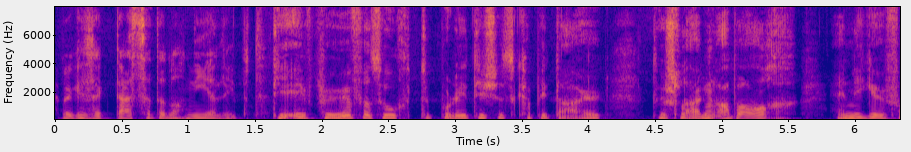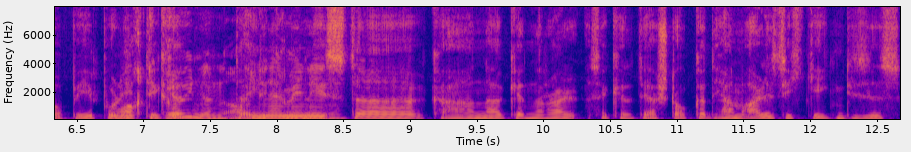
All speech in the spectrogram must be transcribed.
Aber er hat gesagt, das hat er noch nie erlebt. Die FPÖ versucht politisches Kapital zu schlagen, aber auch einige ÖVP-Politiker. Auch die Grünen, auch der die Innenminister Kahner, Generalsekretär Stocker, die haben alle sich gegen dieses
